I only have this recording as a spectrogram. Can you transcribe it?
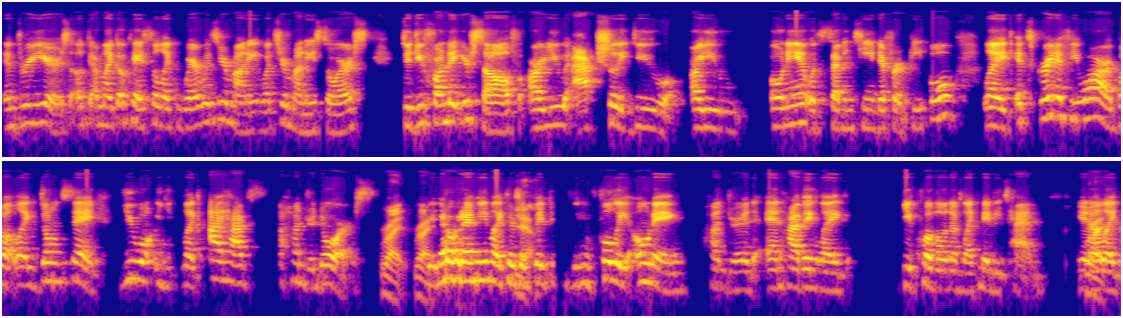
in three years. Okay, I'm like, okay, so like, where was your money? What's your money source? Did you fund it yourself? Are you actually do you are you owning it with 17 different people? Like, it's great if you are, but like, don't say you won't like I have 100 doors. right, right. You know what I mean? Like, there's Yeah. a big difference between fully owning 100 and having like the equivalent of like maybe 10. You know, Right. like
